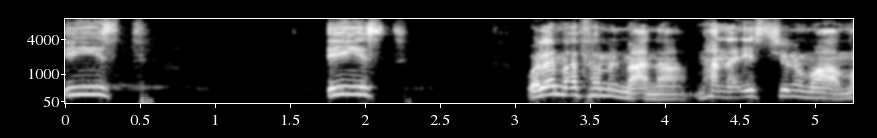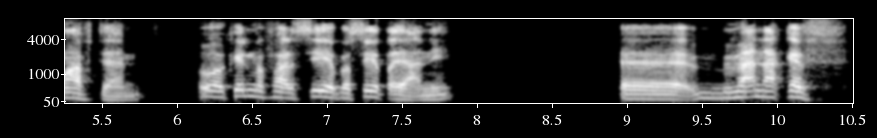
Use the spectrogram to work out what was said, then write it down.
ایست ایست. ولم أفهم المعنى. معنى ایست شنو؟ ما ما فهمت هو كلمة فارسية بسيطة يعني. آه، بمعنى قف.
